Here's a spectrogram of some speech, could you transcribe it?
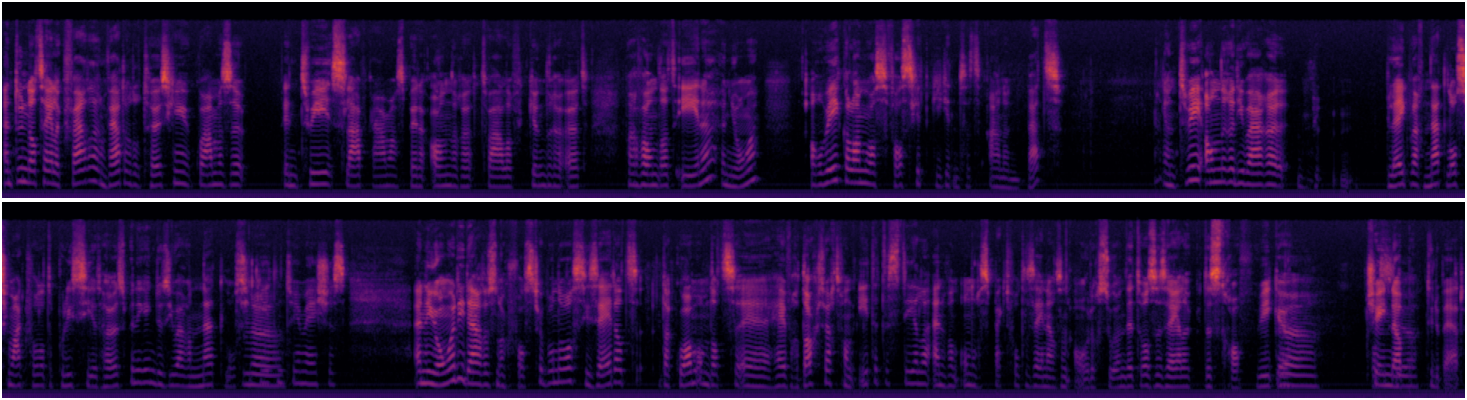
En toen dat ze eigenlijk verder en verder door het huis gingen, kwamen ze in twee slaapkamers bij de andere twaalf kinderen uit. Waarvan dat ene, een jongen, al wekenlang was vastgeketend aan een bed. En twee anderen die waren bl- blijkbaar net losgemaakt voordat de politie het huis binnenging. Dus die waren net losgeketend, Ja. twee meisjes. En de jongen die daar dus nog vastgebonden was, die zei dat dat kwam omdat ze, eh, hij verdacht werd van eten te stelen en van onrespectvol te zijn naar zijn ouders toe. En dit was dus eigenlijk de straf. Weken Ja. chained was, up ja. to the bed.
